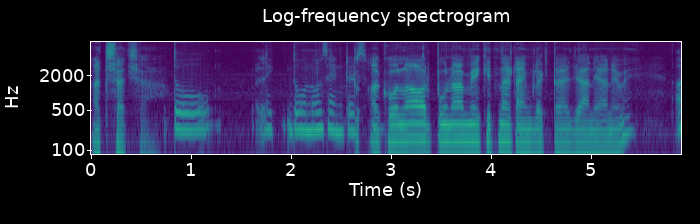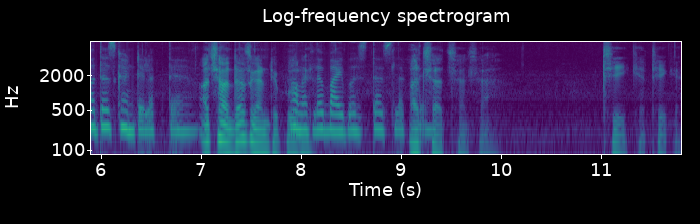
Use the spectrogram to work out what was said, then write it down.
अच्छा अच्छा। तो लाइक दोनों सेंटर्स तो अकोला और पूना में कितना टाइम लगता है जाने आने में? दस घंटे लगते हैं। अच्छा दस घंटे हाँ मतलब बाई बस दस लगते अच्छा अच्छा अच्छा। ठीक है ठीक है।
